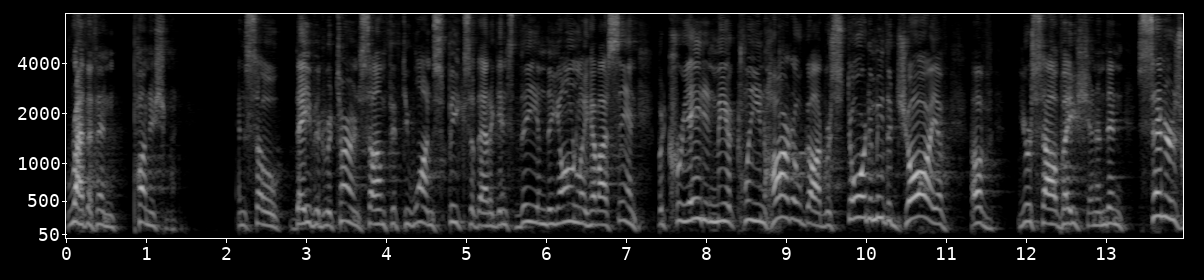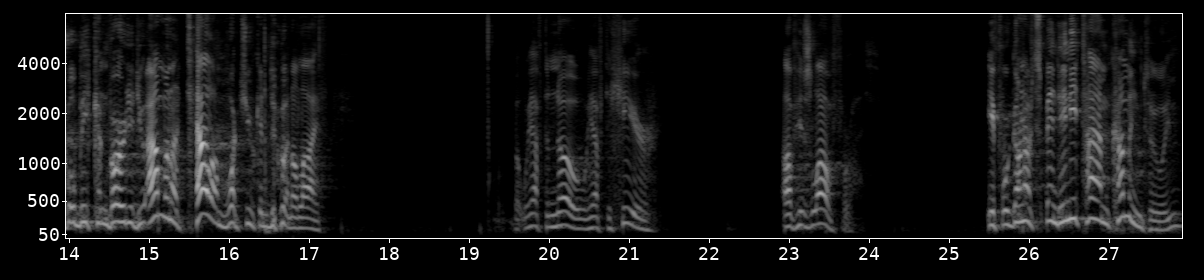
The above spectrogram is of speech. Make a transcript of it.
rather than punishment. And so David returns. Psalm 51 speaks of that. Against thee and thee only have I sinned. But create in me a clean heart, O God. Restore to me the joy of, of your salvation. And then sinners will be converted you. I'm going to tell them what you can do in a life. But we have to know, we have to hear of his love for us. If we're going to spend any time coming to him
